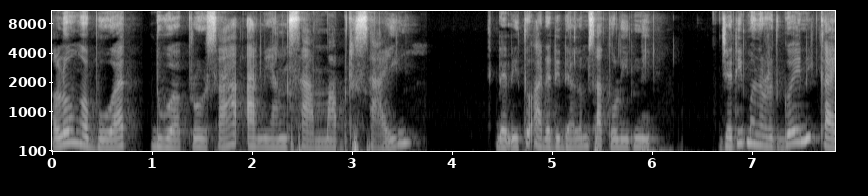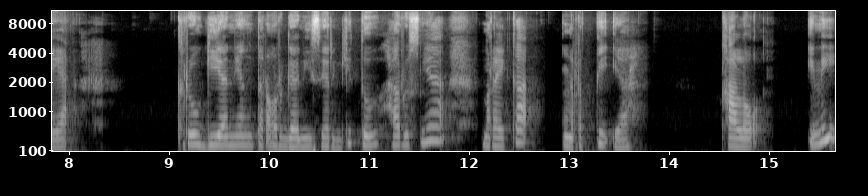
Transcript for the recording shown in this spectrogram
lo ngebuat dua perusahaan yang sama bersaing dan itu ada di dalam satu lini. Jadi menurut gue ini kayak kerugian yang terorganisir gitu. Harusnya mereka ngerti ya kalau ini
